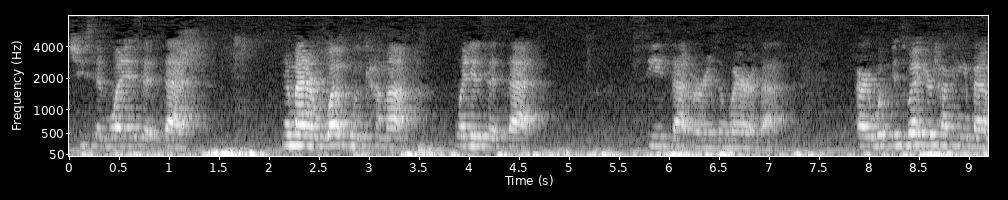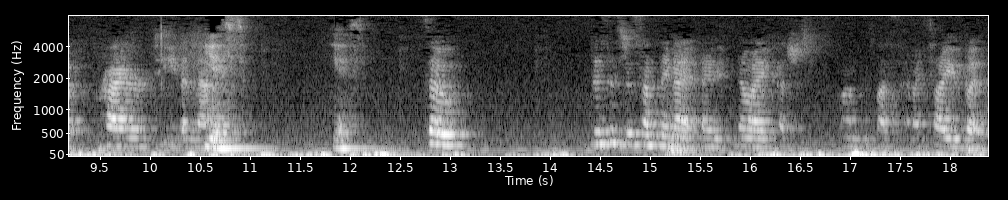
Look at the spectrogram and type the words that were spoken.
she said, what is it that, no matter what would come up, what is it that sees that or is aware of that? Or is what you're talking about prior to even that? Yes. Yes. So, this is just something I, I know I touched on this last time I saw you, but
